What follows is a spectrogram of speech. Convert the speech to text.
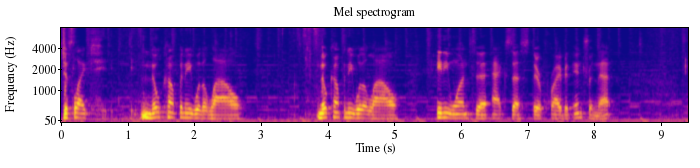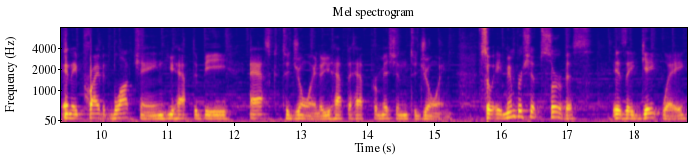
Just like no company would allow no company would allow anyone to access their private intranet. In a private blockchain, you have to be asked to join or you have to have permission to join. So a membership service is a gateway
